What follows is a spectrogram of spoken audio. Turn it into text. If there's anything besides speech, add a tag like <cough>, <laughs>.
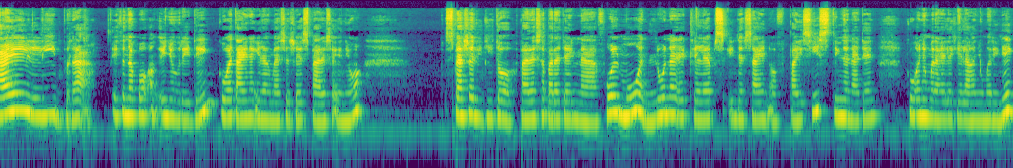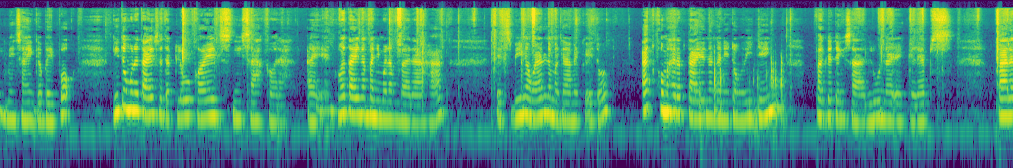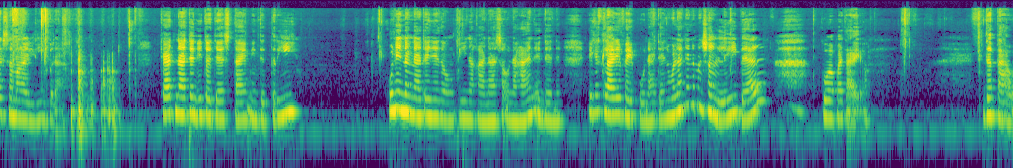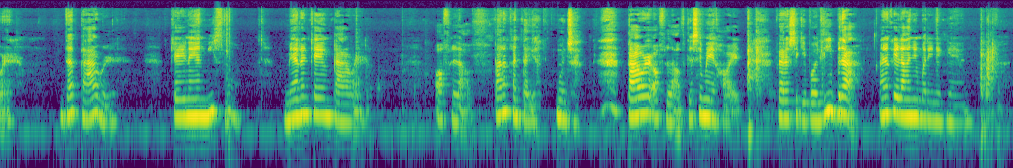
Hi Libra! Ito na po ang inyong reading. Kuha tayo ng ilang messages para sa inyo. Especially dito, para sa parating na full moon, lunar eclipse in the sign of Pisces. Tingnan natin kung anong marahil ay kailangan yung marinig. Mensaheng gabay po. Dito muna tayo sa The Claw Cards ni Sakura. Ayan. Kuha tayo ng panimulang baraha. It's been a while na magamit ko ito. At kumaharap tayo ng ganitong reading pagdating sa lunar eclipse para sa mga Libra. Cut natin ito this time into 3. Kunin lang natin itong pinaka nasa unahan and then i-clarify po natin. Wala na naman siyang label. Kuha pa tayo. The power. The power. Kayo na yan mismo. Meron kayong power of love. Parang kanta yan. Muncha. Power of love. Kasi may heart. Pero sige po, Libra. Anong kailangan yung marinig ngayon?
